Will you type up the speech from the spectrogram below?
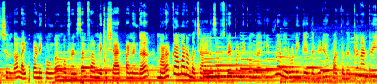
பிடிச்சிருந்தா லைக் பண்ணிக்கோங்க. உங்கள் ஃப்ரெண்ட்ஸ் அண்ட் ஃபேமிலிக்கு ஷேர் பண்ணுங்க. மறக்காம நம்ம சேனலை சப்ஸ்கிரைப் பண்ணிக்கோங்க. இவ்வளோ நேரம் நீங்கள் இந்த வீடியோ பார்த்ததற்கு நன்றி.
